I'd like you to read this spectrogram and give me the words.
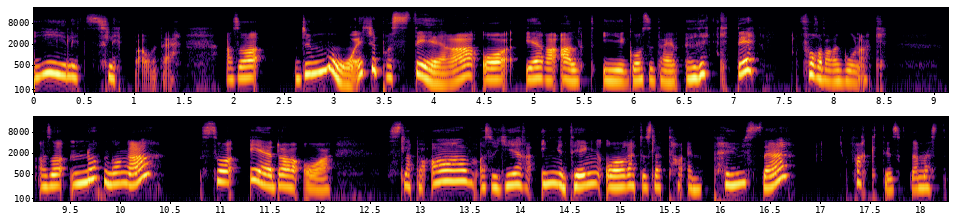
gi litt slipp av og til. Altså, du må ikke prestere og gjøre alt i gåsetegn riktig for å være god nok. Altså, noen ganger så er det å slappe av, altså gjøre ingenting og rett og slett ta en pause, faktisk det mest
